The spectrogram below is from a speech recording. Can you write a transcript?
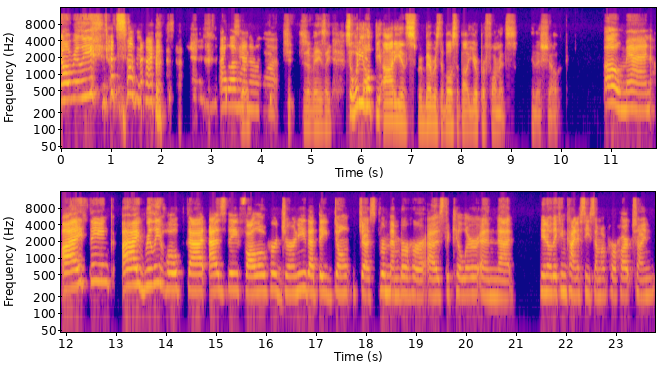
Oh, really? That's so nice. I love So- Hannah a lot. She, she's amazing. So, what do you Yeah. hope the audience remembers the most about your performance in this show? Oh man, I think I really hope that as they follow her journey that they don't just remember her as the killer and that you know they can kind of see some of her heart shine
